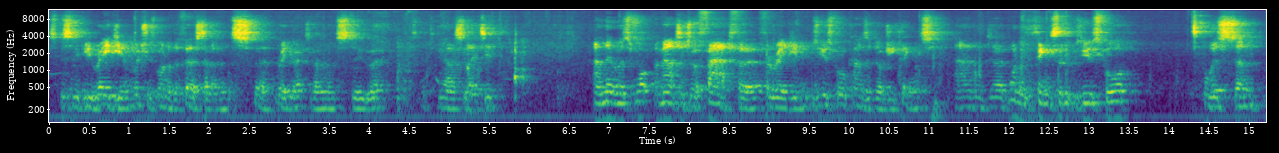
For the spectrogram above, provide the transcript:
specifically radium, which was one of the first elements, uh, radioactive elements to, uh, to be isolated. And there was what amounted to a fad for, for radium. It was used for all kinds of dodgy things. And uh, one of the things that it was used for was um,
